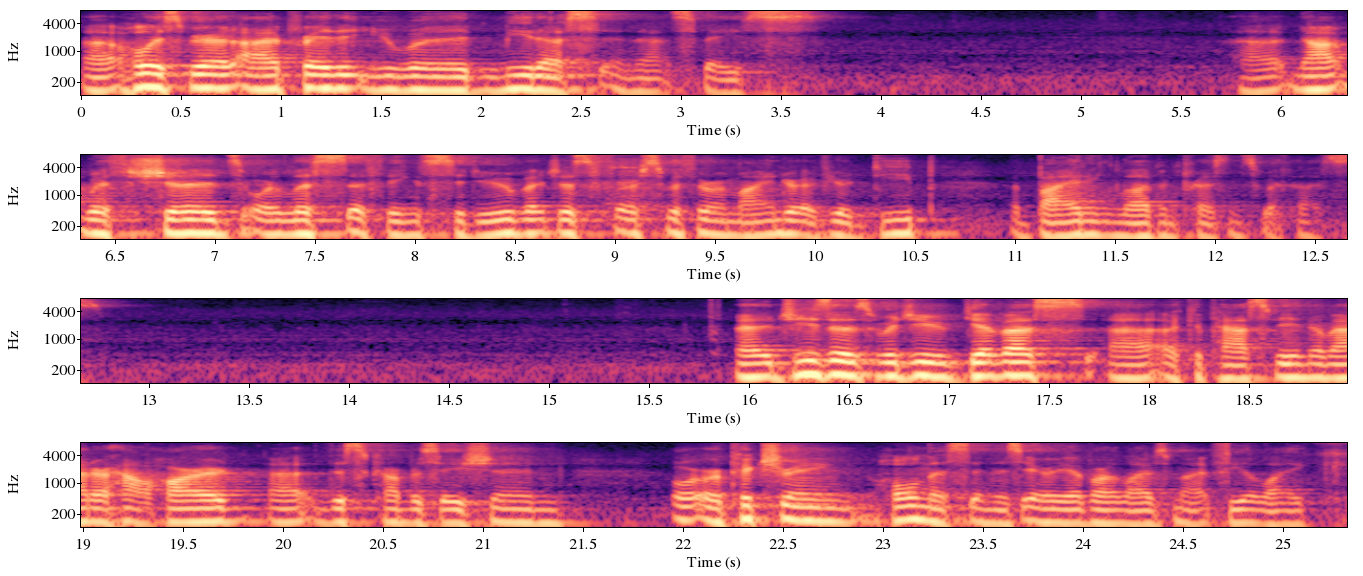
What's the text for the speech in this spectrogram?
Uh, Holy Spirit, I pray that you would meet us in that space. Uh, not with shoulds or lists of things to do, but just first with a reminder of your deep, abiding love and presence with us. Uh, Jesus, would you give us uh, a capacity, no matter how hard uh, this conversation or, or, picturing wholeness in this area of our lives might feel like?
